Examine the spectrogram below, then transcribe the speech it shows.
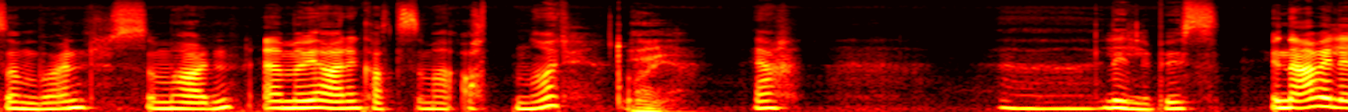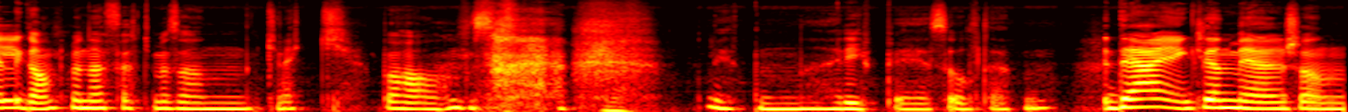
samboeren som har den. Eh, men vi har en katt som er 18 år. Oi. Ja. Eh, Lillepus. Hun er veldig elegant, men hun er født med sånn knekk på halen. Så liten ripe i soltheten. Det er egentlig en mer en sånn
